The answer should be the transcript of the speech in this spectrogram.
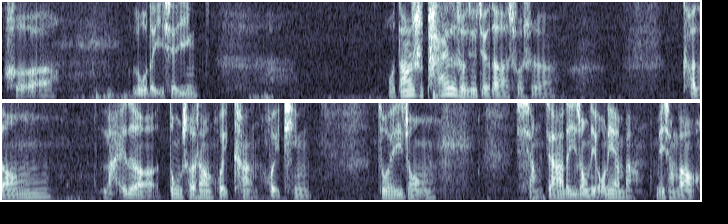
和录的一些音，我当时拍的时候就觉得说是可能来的动车上会看会听，作为一种想家的一种留念吧。没想到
